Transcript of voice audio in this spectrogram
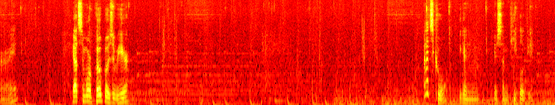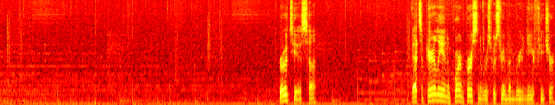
Alright. Got some more popos over here. That's cool. You can hear some people over here. Proteus, huh? That's apparently an important person that we're supposed to remember in the near future.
